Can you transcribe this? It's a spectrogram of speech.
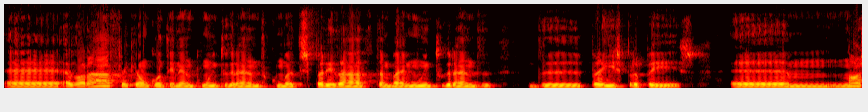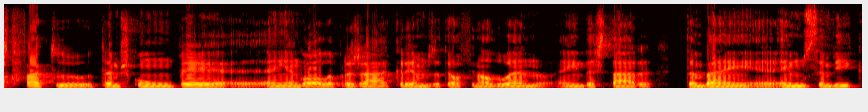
Eh, agora, a África é um continente muito grande, com uma disparidade também muito grande de país para país. Eh, nós, de facto, estamos com um pé eh, em Angola para já, queremos até ao final do ano ainda estar também em Moçambique,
